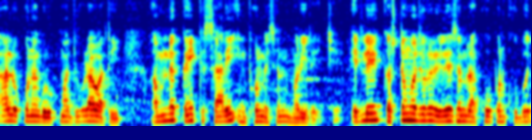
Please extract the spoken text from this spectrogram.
આ લોકોના ગ્રુપમાં જોડાવાથી અમને કંઈક સારી ઇન્ફોર્મેશન મળી રહી છે. એટલે કસ્ટમર જોડે રિલેશન રાખવું પણ ખૂબ જ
